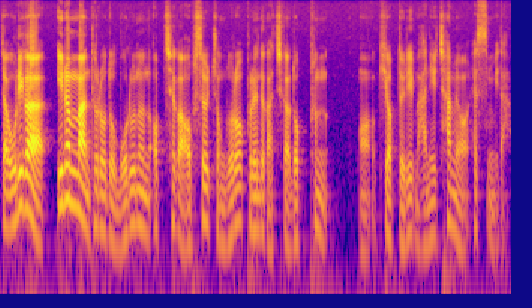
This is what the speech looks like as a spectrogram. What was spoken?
자, 우리가 이름만 들어도 모르는 업체가 없을 정도로 브랜드 가치가 높은 어, 기업들이 많이 참여했습니다.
